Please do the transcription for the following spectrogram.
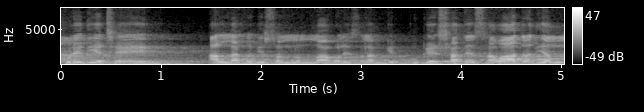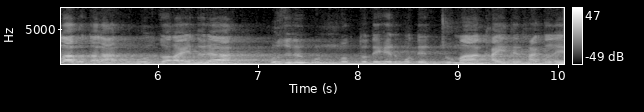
খুলে দিয়েছেন, আল্লাহ নবী সাল্লাল্লাহু আলাইহি সাল্লামকে বুকের সাথে সাওয়াদ রাদিয়াল্লাহু তাআলা আনহু জড়ায় ধরে হুজুরের উন্মুক্ত দেহের মধ্যে জুমা খাইতে থাকলে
